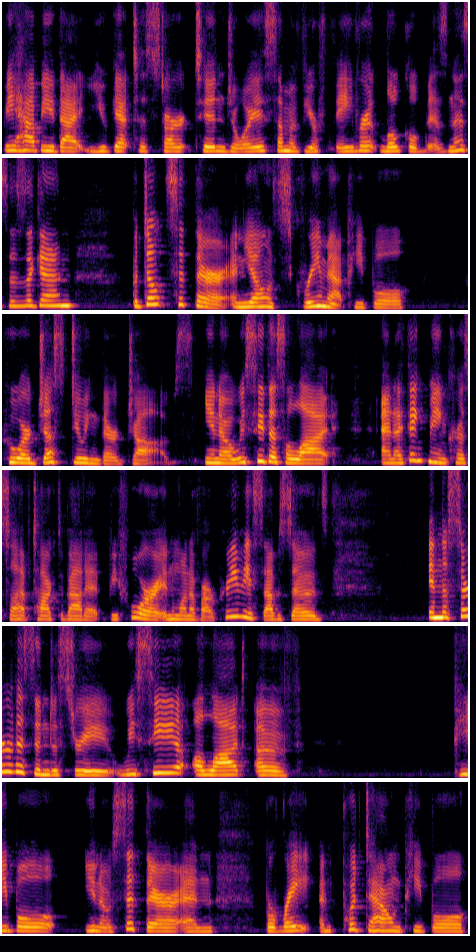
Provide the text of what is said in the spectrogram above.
Be happy that you get to start to enjoy some of your favorite local businesses again. But don't sit there and yell and scream at people who are just doing their jobs. You know we see this a lot and I think me and Crystal have talked about it before in one of our previous episodes. In the service industry, we see a lot of people, you know, sit there and berate and put down people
